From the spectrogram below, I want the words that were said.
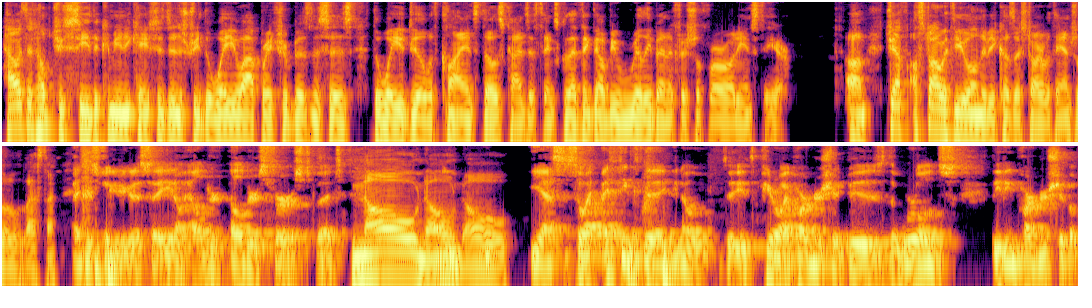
how has it helped you see the communications industry the way you operate your businesses the way you deal with clients those kinds of things? Because i think that would be really beneficial for our audience to hear. Um, jeff i'll start with you only because i started with angela last time. I just figured you're going to say you know elder elders first but no no no. Yes so i, I think that you know the, the PROI partnership is the world's leading partnership of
